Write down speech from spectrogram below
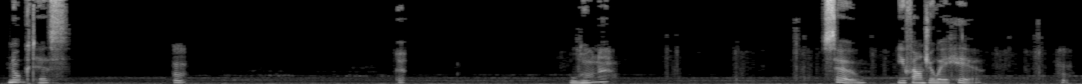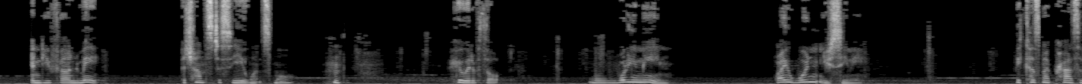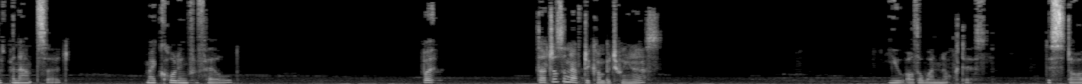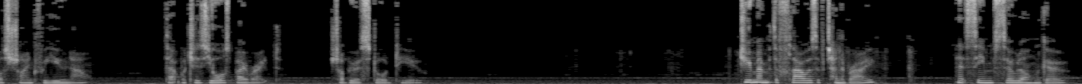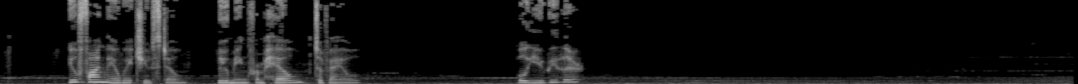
Noctis? Mm. Uh, Luna? So, you found your way here. Hmm. And you found me. A chance to see you once more. Who would have thought? Well, what do you mean? Why wouldn't you see me? Because my prayers have been answered. My calling fulfilled. But that doesn't have to come between us. You are the one, Noctis. The stars shine for you now. That which is yours by right shall be restored to you. Do you remember the flowers of Tenebrae? It seems so long ago. You'll find they await you still, blooming from hill to vale. Will you be there?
